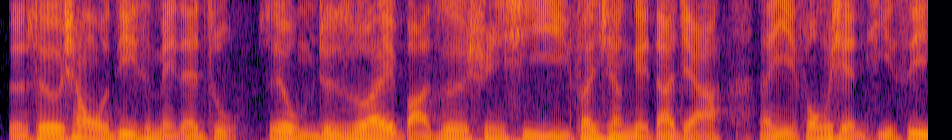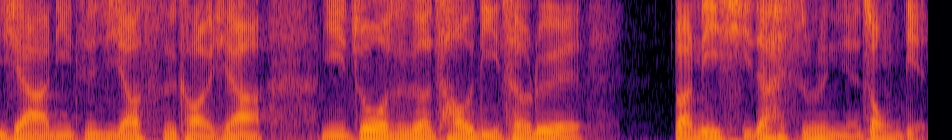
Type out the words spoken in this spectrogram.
对，所以像我自己是没在做，所以我们就是说，哎，把这个讯息分享给大家，那也风险提示一下，你自己要思考一下，你做这个抄底策略赚利息，到底是不是你的重点？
